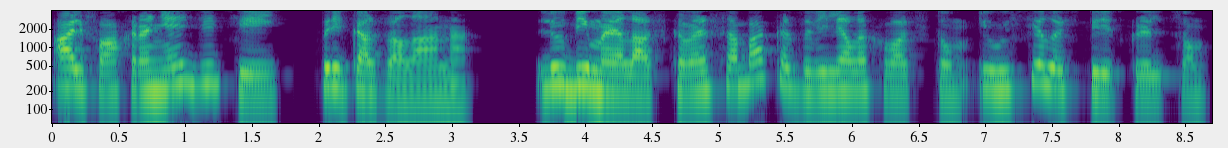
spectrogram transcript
«Альфа, охраняй детей!» — приказала она. Любимая ласковая собака завиляла хвостом и уселась перед крыльцом,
